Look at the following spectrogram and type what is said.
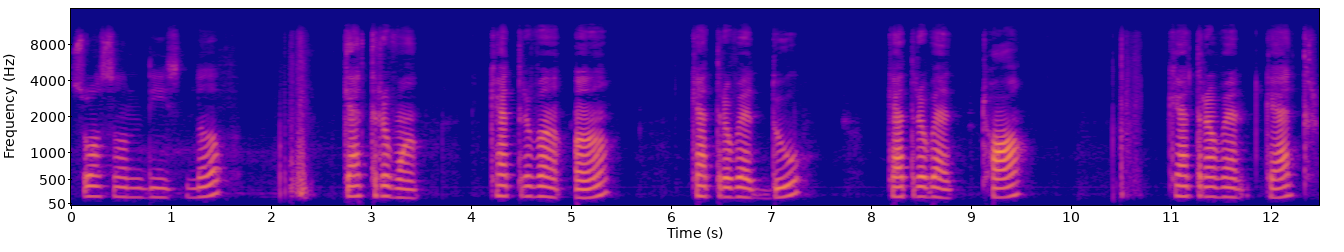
soixante-dix-neuf, quatre-vingts, quatre-vingt-un, quatre-vingt-deux, quatre-vingt-trois, quatre-vingt-quatre,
